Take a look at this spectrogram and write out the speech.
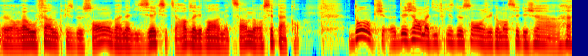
euh, on va vous faire une prise de sang, on va analyser, etc. Vous allez voir un médecin, mais on sait pas quand. Donc, déjà, on m'a dit prise de sang, j'ai commencé déjà à,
